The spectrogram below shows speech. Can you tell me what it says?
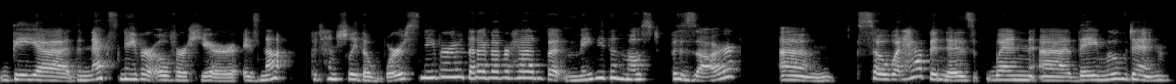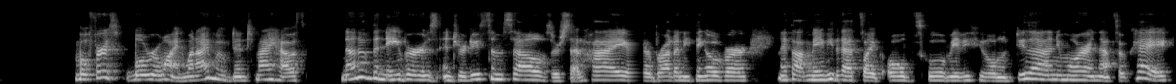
the uh, the next neighbor over here is not potentially the worst neighbor that I've ever had, but maybe the most bizarre. Um, so what happened is when uh, they moved in, well, first we'll rewind. When I moved into my house, none of the neighbors introduced themselves or said hi or brought anything over. And I thought maybe that's like old school. Maybe people don't do that anymore, and that's okay.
